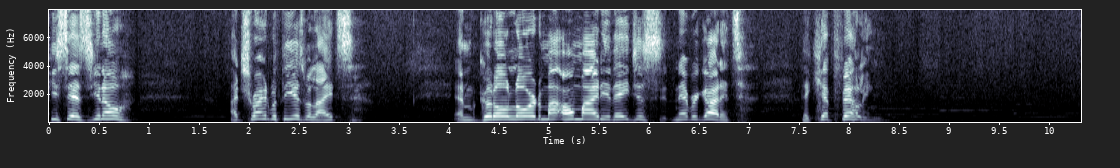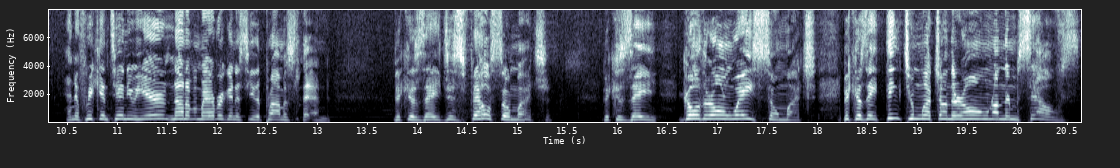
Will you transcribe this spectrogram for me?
He says, You know, I tried with the Israelites, and good old Lord my Almighty, they just never got it. They kept failing. And if we continue here, none of them are ever going to see the promised land because they just fell so much, because they go their own ways so much, because they think too much on their own, on themselves.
